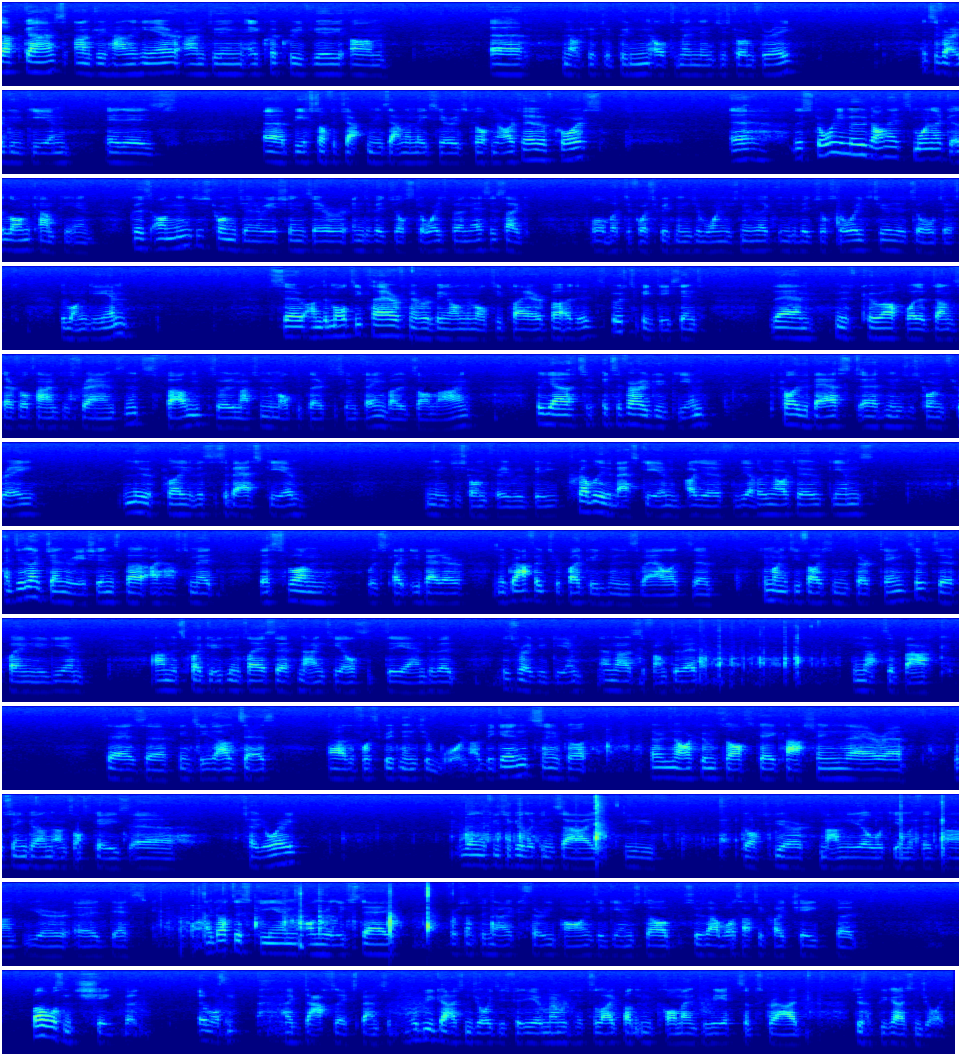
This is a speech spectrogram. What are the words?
What's up guys, Andrew Hanna here. I'm doing a quick review on uh, Naruto Shippuden Ultimate Ninja Storm 3. It's a very good game. It is uh, based off a Japanese anime series called Naruto, of course. Uh, the story mode on it's more like a long campaign. Because on Ninja Storm Generations, there are individual stories, but on this, it's like all about the fourth great Ninja Warriors. No like individual stories to it, it's all just the one game. So on the multiplayer, I've never been on the multiplayer, but it's supposed to be decent. Then there's co-op, what I've done several times with friends, and it's fun. So I imagine the multiplayer is the same thing, but it's online. But yeah, it's a, it's a very good game. Probably the best uh, Ninja Storm 3. No, probably this is the best game. Ninja Storm 3 would be probably the best game out of the other Naruto games. I did like Generations, but I have to admit, this one was slightly better. And the graphics were quite good in it as well. It's uh, came out in 2013, so it's a quite a new game. And it's quite good. You can play as Nine Tails at the end of it. It's a very good game. And that's the front of it. And that's the back. It says, uh, you can see that, it says, uh, the Fourth Great Ninja War. Now begins, and you've got there Naruto and Sasuke clashing their uh, Rasengan and Sasuke's uh, Chidori. Then if you take a look inside, you've got your manual, what came with it, and your uh, disc. I got this game on release day for something like £30 at GameStop, so that was actually quite cheap, but, well it wasn't cheap, but it wasn't like daftly expensive. Hope you guys enjoyed this video. Remember to hit the like button, comment, rate, subscribe. So hope you guys enjoyed.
